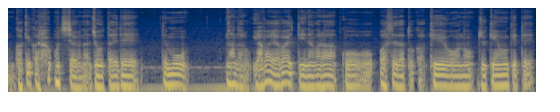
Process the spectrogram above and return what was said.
う崖から落ちちゃうような状態で、でもなんだろう、やばいやばいって言いながら、こう、早稲田とか慶応の受験を受けて、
